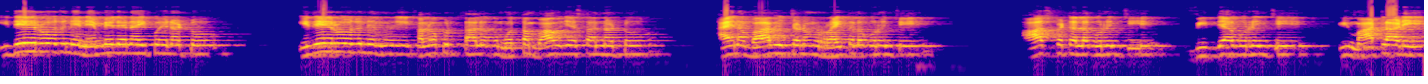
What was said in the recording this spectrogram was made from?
ఇదే రోజు నేను ఎమ్మెల్యేని అయిపోయినట్టు ఇదే రోజు నేను ఈ కల్వకుర్తి తాలూకు మొత్తం బాగు చేస్తానట్టు ఆయన భావించడం రైతుల గురించి హాస్పిటళ్ళ గురించి విద్య గురించి ఇవి మాట్లాడి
